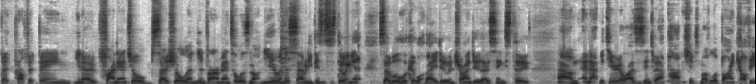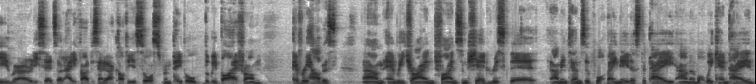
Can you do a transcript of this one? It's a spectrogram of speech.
but profit being, you know, financial, social, and environmental is not new, and there's so many businesses doing it. So we'll look at what they do and try and do those things too. Um, and that materializes into our partnerships model of buying coffee, where I already said so 85% of our coffee is sourced from people that we buy from every harvest. Um, and we try and find some shared risk there um, in terms of what they need us to pay um, and what we can pay. And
